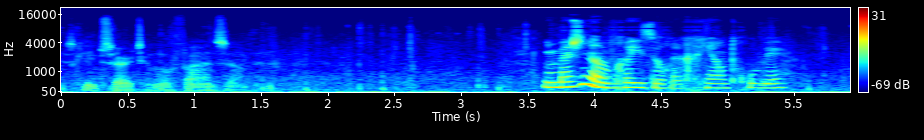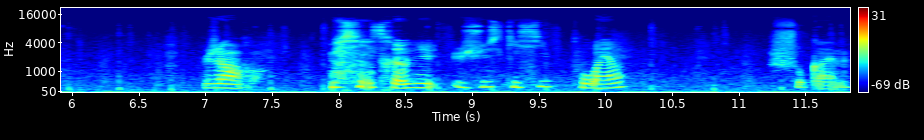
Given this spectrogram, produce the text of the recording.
Just keep searching, we'll find something. Imagine en vrai, ils auraient rien trouvé. Genre, ils seraient venus jusqu'ici pour rien. Chaud quand même.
